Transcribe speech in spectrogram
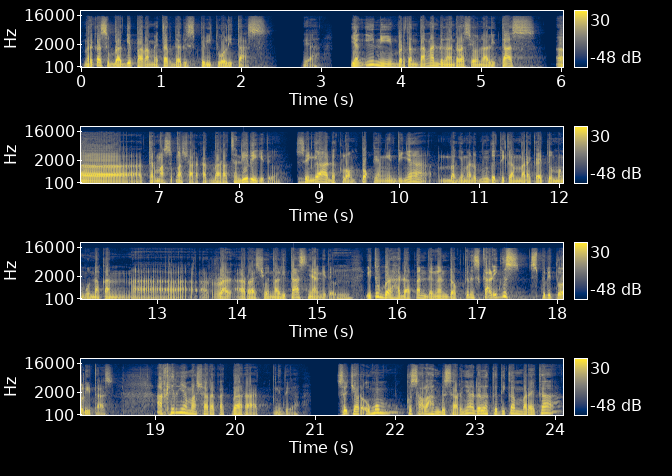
Mereka sebagai parameter dari spiritualitas, ya. Yang ini bertentangan dengan rasionalitas uh, termasuk masyarakat barat sendiri gitu sehingga ada kelompok yang intinya bagaimanapun ketika mereka itu menggunakan uh, ra rasionalitasnya gitu hmm. itu berhadapan dengan doktrin sekaligus spiritualitas akhirnya masyarakat barat gitu ya secara umum kesalahan besarnya adalah ketika mereka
